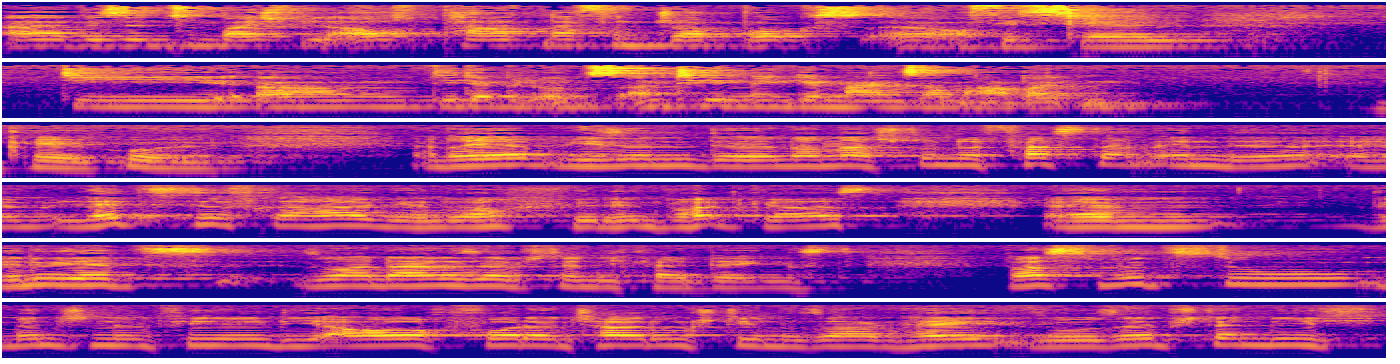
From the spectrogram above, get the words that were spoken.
Äh, wir sind zum Beispiel auch Partner von Dropbox äh, offiziell, die, ähm, die da mit uns an Themen gemeinsam arbeiten. Okay, cool. Andrea, wir sind nach einer Stunde fast am Ende. Ähm, letzte Frage noch für den Podcast. Ähm, wenn du jetzt so an deine Selbstständigkeit denkst, was würdest du Menschen empfehlen, die auch vor der Entscheidung stehen und sagen, hey, so selbstständig,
